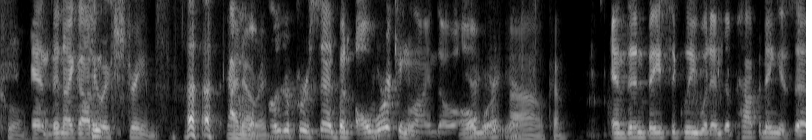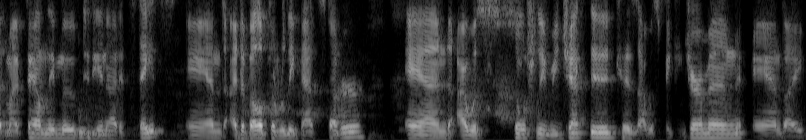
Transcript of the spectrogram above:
Cool. And then I got two into, extremes. I know, hundred percent, but all working line though. All yeah, work. Yeah, yeah. Oh, okay. And then basically, what ended up happening is that my family moved to the United States, and I developed a really bad stutter and I was socially rejected because I was speaking German, and like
